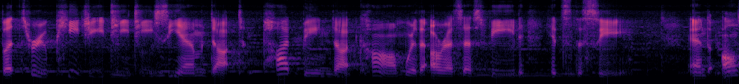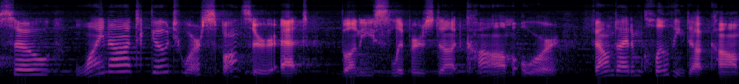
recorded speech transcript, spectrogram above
but through pgttcm.podbean.com, where the RSS feed hits the sea. And also, why not go to our sponsor at bunnyslippers.com or founditemclothing.com?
